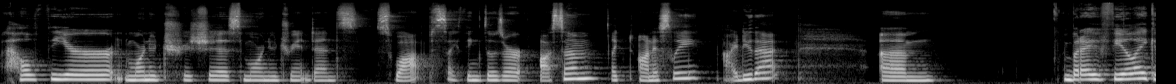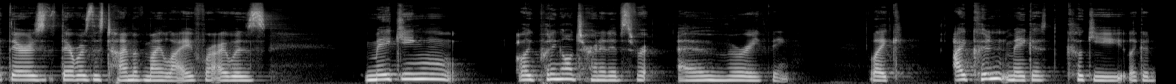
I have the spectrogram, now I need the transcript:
healthier, more nutritious, more nutrient dense swaps. I think those are awesome. Like honestly, I do that. Um but I feel like there's there was this time of my life where I was making like putting alternatives for everything. Like I couldn't make a cookie like a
